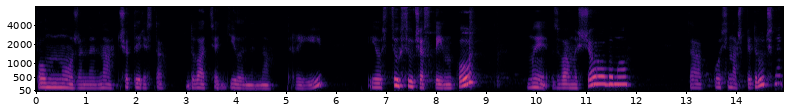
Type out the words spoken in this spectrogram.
помножене на 420 ділене на 3. І ось цю всю частинку ми з вами що робимо? Так, ось наш підручник.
